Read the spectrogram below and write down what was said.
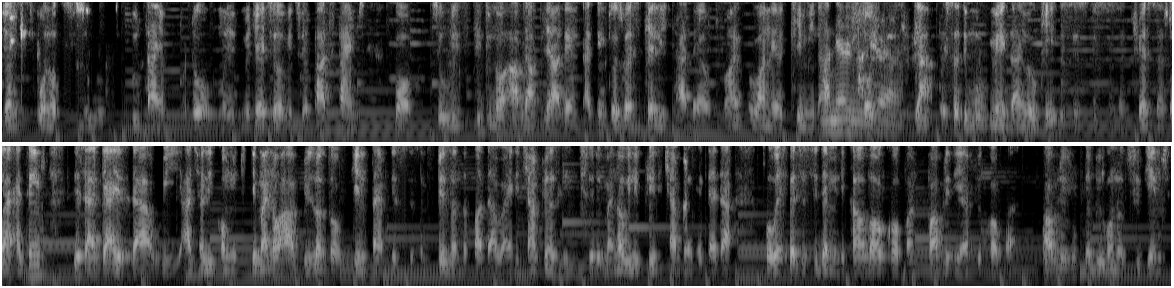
just one or two good time, although majority of it were bad times. But so we still do not have that player. Then I think it was where Skelly and uh, one one uh, came in and Nwaneri, saw, yeah. yeah, we saw the movement and okay, this is this is interesting. So I, I think these are guys that we actually come into. They might not have a lot of game time this season based on the fact that we're in the Champions League, so they might not really play the Champions League like that. But we expect to see them in the Carabao Cup and probably the FA Cup and probably maybe one or two games.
